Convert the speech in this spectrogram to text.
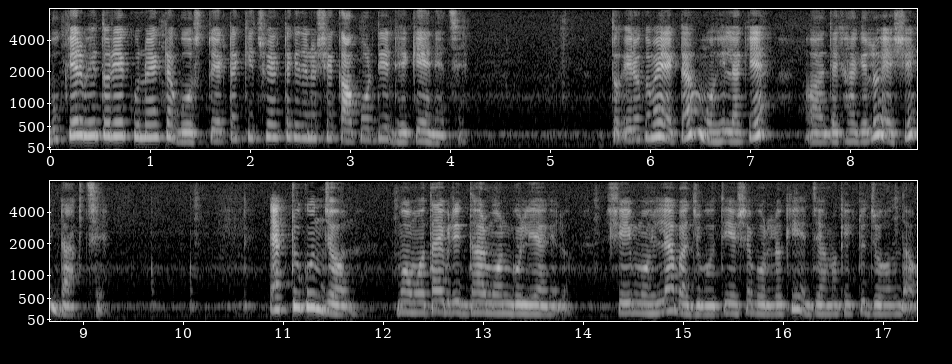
বুকের ভিতরে কোনো একটা বস্তু, একটা কিছু একটাকে যেন সে কাপড় দিয়ে ঢেকে এনেছে। তো এরকমের একটা মহিলাকে দেখা গেল, এসে ডাকছে। একটুকুন জল, মমতায় বৃদ্ধার মন গলিয়া গেল। সেই মহিলা বা যুবতী এসে বলল কি, যে আমাকে একটু জল দাও।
